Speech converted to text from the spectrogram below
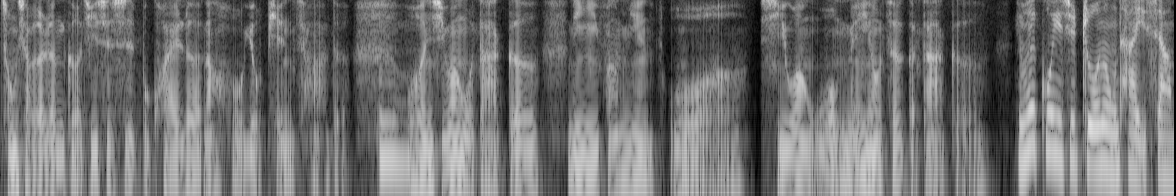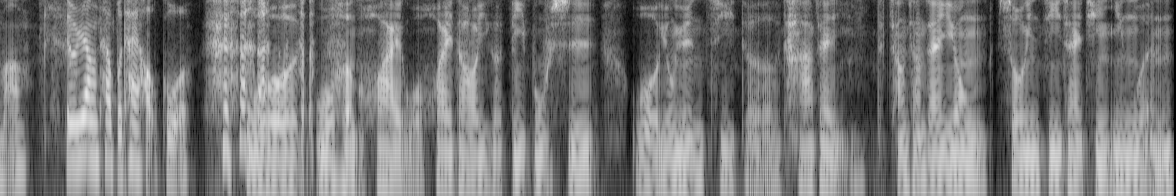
从小的人格其实是不快乐，然后有偏差的。嗯，我很喜欢我大哥，另一方面，我希望我没有这个大哥。你会故意去捉弄他一下吗？就让他不太好过。我 我很坏，我坏到一个地步是。我永远记得他在常常在用收音机在听英文，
